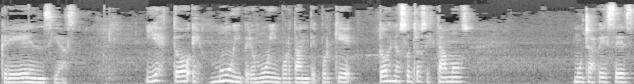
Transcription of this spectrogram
creencias. Y esto es muy, pero muy importante porque todos nosotros estamos muchas veces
